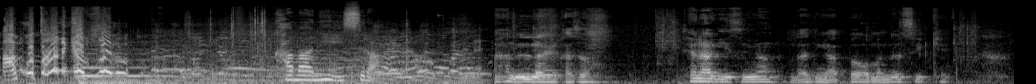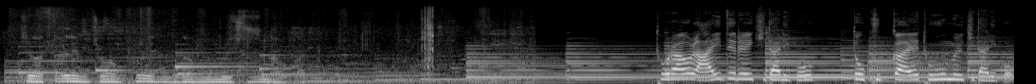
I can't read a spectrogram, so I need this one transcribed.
아무것도 하는 게 없어요. 가만히 있으라. 하늘나라에 가서 현학이 있으면 나중에 아빠가 만날 수 있게 제가 딸내미 좋아하는 프로였는데 그럼 눈물이 줄줄 나올 것 같아요. 돌아올 아이들을 기다리고 또 국가의 도움을 기다리고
